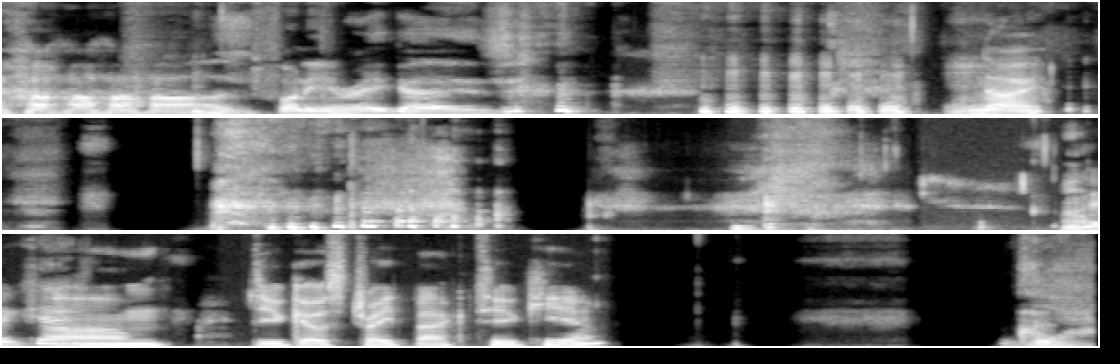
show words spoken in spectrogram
ha ha ha ha. Funny, right, guys? No. Okay. Um, do you go straight back to Kia? Yeah.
